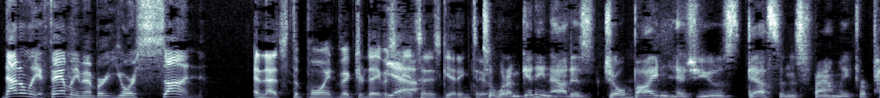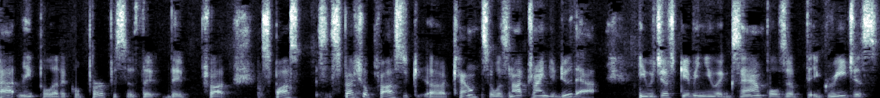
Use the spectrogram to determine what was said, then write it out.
not only a family member, your son. And that's the point Victor Davis Yeah. Hanson is getting to. So what I'm getting at is Joe Biden has used deaths in his family for patently political purposes. The the pro, special prosec- uh, counsel was not trying to do that. He was just giving you examples of the egregious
